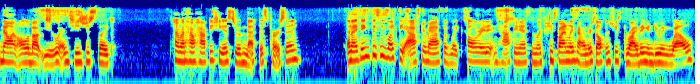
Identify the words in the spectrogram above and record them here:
now I'm all about you. And she's just like, talking about how happy she is to have met this person. And I think this is like the aftermath of like tolerate it and happiness and like she's finally found herself and she's thriving and doing well.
